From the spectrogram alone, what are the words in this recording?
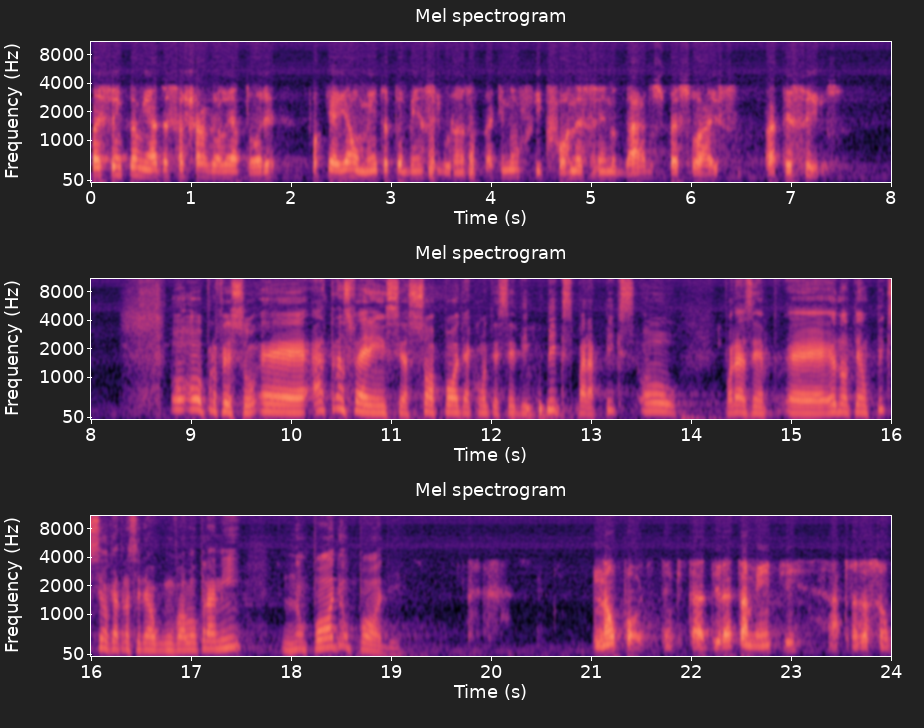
vai ser encaminhada essa chave aleatória, porque aí aumenta também a segurança para que não fique fornecendo dados pessoais para terceiros. Ô, ô professor, é, a transferência só pode acontecer de Pix para Pix ou, por exemplo, é, eu não tenho Pix, eu quero transferir algum valor para mim, não pode ou pode? Não pode, tem que estar diretamente a transação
